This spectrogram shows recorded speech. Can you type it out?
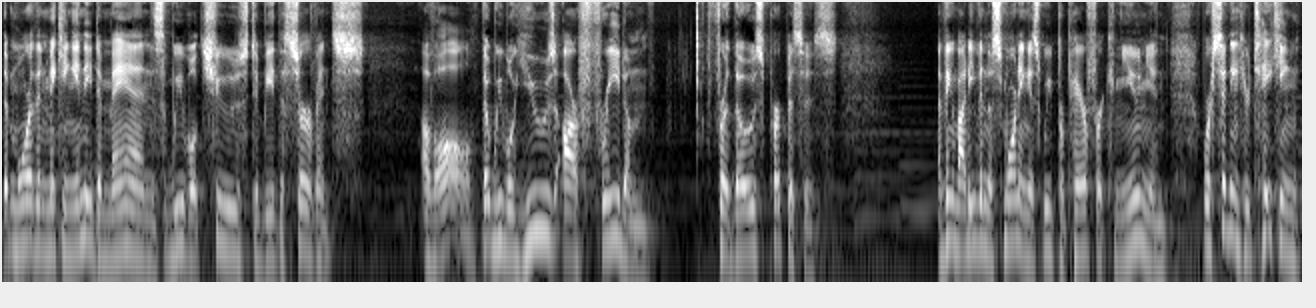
That more than making any demands, we will choose to be the servants of all. That we will use our freedom for those purposes. I think about even this morning as we prepare for communion, we're sitting here taking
